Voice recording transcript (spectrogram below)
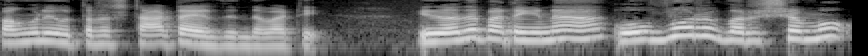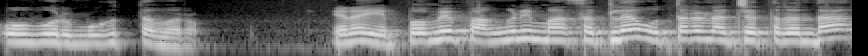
பங்குனி உத்திரம் ஸ்டார்ட் ஆயிடுது இந்த வாட்டி. இது வந்து பார்த்தீங்கன்னா ஒவ்வொரு வருஷமும் ஒவ்வொரு முகூர்த்தம் வரும். ஏன்னா எப்போவுமே பங்குனி மாதத்தில் உத்தர நட்சத்திரம் தான்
